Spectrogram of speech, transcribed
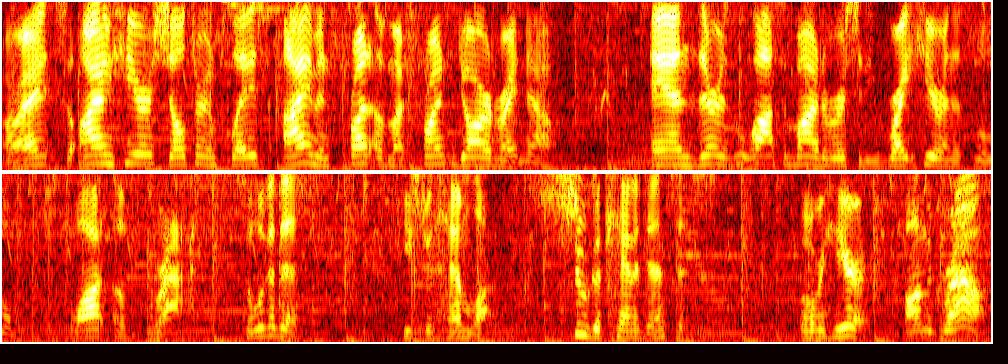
All right, so I'm here, shelter in place. I am in front of my front yard right now. And there is lots of biodiversity right here in this little plot of grass. So look at this, eastern hemlock, Tsuga canadensis. Over here on the ground,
